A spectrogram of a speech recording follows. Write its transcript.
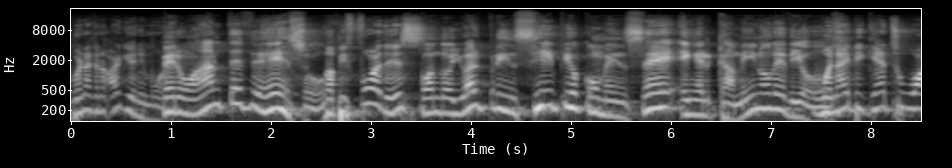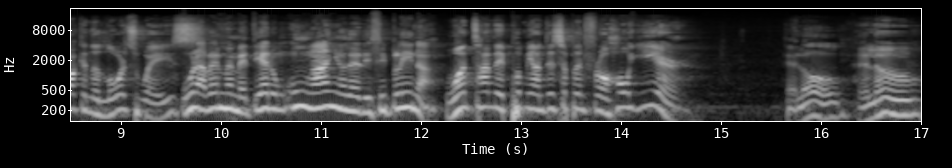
we're not going to argue anymore. Pero antes de eso, but before this, cuando yo al principio comencé en el camino de Dios, when I began to walk in the Lord's ways, una vez me metieron un año de disciplina. one time they put me on discipline for a whole year. Hello. Hello.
